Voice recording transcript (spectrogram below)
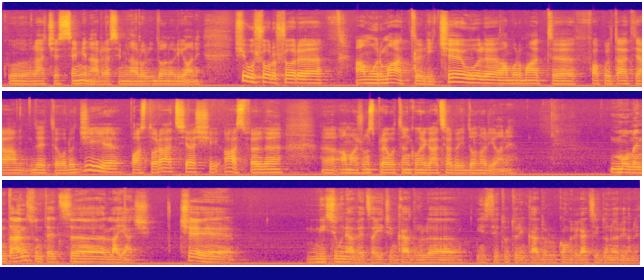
cu, la acest seminar, la seminarul Don Orione. Și ușor, ușor uh, am urmat liceul, am urmat uh, facultatea de teologie, pastorația și astfel am ajuns preot în congregația lui Don Orione. Momentan sunteți la Iași. Ce misiune aveți aici în cadrul institutului, în cadrul congregației Don Orione?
